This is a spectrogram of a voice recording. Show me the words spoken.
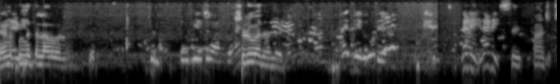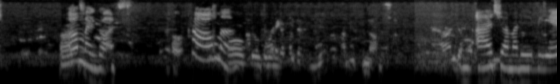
এখন পূর্ণতা লাভ হবে। শুরুবাদ হলো ready ready first my gosh. Calma. আজ আমাদের বিয়ে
